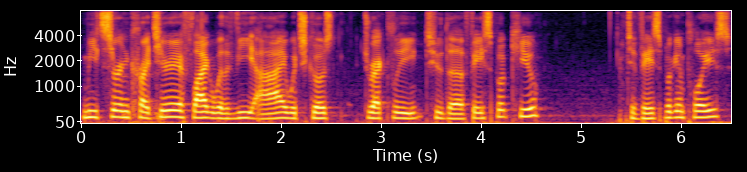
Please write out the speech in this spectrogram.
meets certain criteria, flag it with a VI, which goes directly to the Facebook queue, to Facebook employees.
